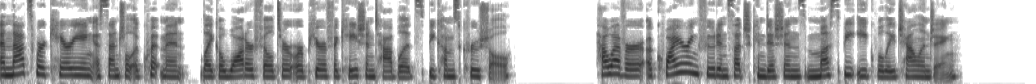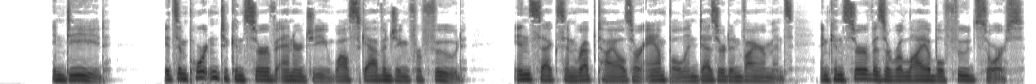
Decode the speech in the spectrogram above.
And that's where carrying essential equipment, like a water filter or purification tablets, becomes crucial. However, acquiring food in such conditions must be equally challenging. Indeed. It's important to conserve energy while scavenging for food. Insects and reptiles are ample in desert environments and can serve as a reliable food source.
